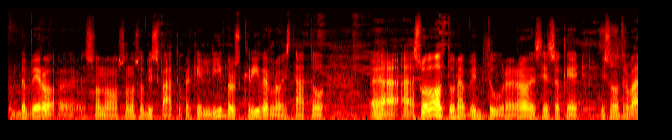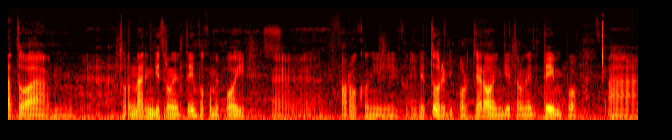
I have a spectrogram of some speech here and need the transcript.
davvero eh, sono, sono, soddisfatto perché il libro, scriverlo è stato eh, a sua volta un'avventura, no? nel senso che mi sono trovato a, a, tornare indietro nel tempo come poi eh, farò con i, con i lettori, li porterò indietro nel tempo a,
